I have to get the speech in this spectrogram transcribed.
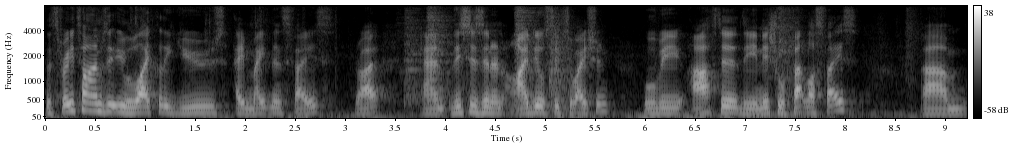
The three times that you likely use a maintenance phase, right, and this is in an ideal situation, will be after the initial fat loss phase. Um,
